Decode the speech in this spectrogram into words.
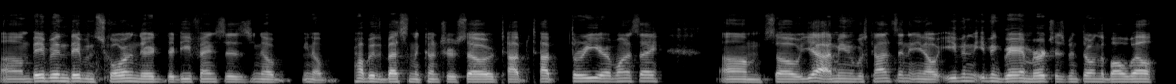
Um. They've been they've been scoring. Their their defense is you know you know probably the best in the country or so top top three I want to say. Um. So yeah, I mean Wisconsin. You know even even Graham Mertz has been throwing the ball well.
